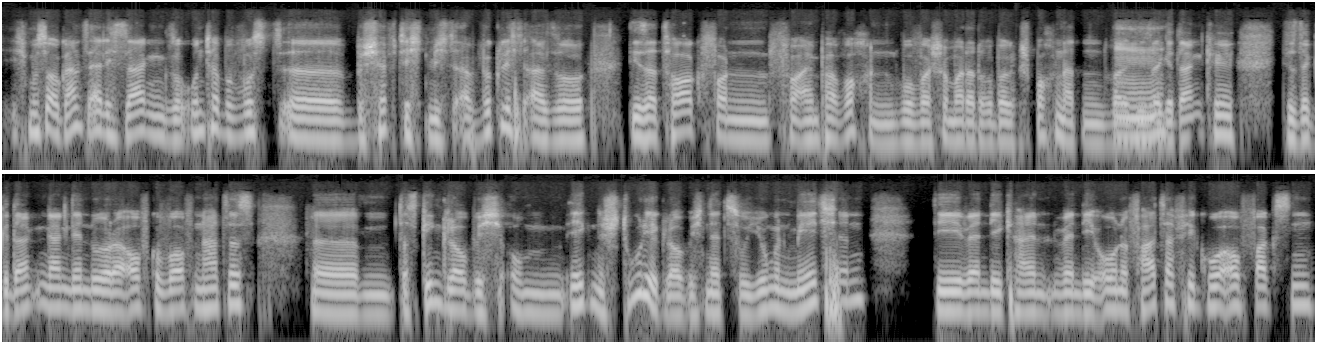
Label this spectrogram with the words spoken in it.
ich muss auch ganz ehrlich sagen, so unterbewusst äh, beschäftigt mich wirklich also dieser Talk von vor ein paar Wochen, wo wir schon mal darüber gesprochen hatten, weil mhm. dieser Gedanke, dieser Gedankengang, den du da aufgeworfen hattest, ähm, das ging, glaube ich, um irgendeine Studie, glaube ich, nicht zu jungen Mädchen, die, wenn die kein, wenn die ohne Vaterfigur aufwachsen,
